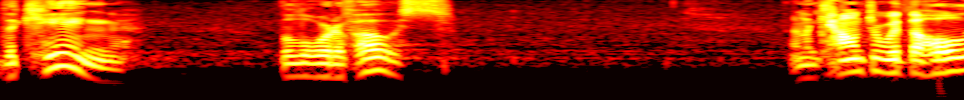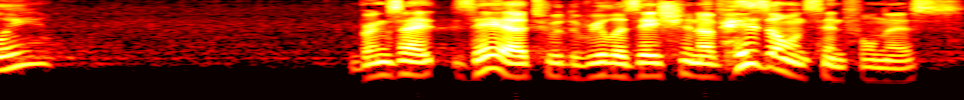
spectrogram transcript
the King, the Lord of hosts an encounter with the holy brings Isaiah to the realization of his own sinfulness.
